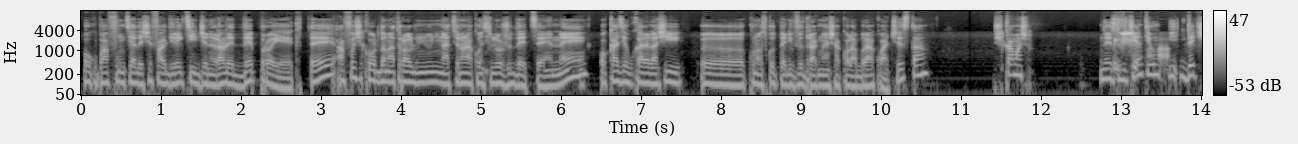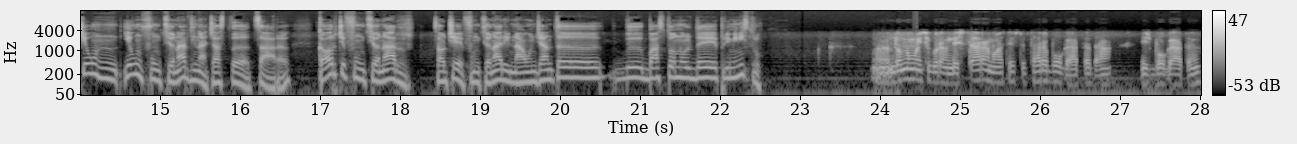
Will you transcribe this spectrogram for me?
ocupat funcția de șef al Direcției Generale de Proiecte, a fost și coordonator al Uniunii Naționale a Consiliilor Județene, ocazie cu care l-a și uh, cunoscut pe Liviu Dragnea și a colaborat cu acesta. Și cam așa. Nu e suficient? E un, deci e un, e un funcționar din această țară, ca orice funcționar sau ce, funcționarii n-au în geantă bă, bastonul de prim-ministru. Domnul Moise Guran, deci țara noastră este o țară bogată, da, deci bogată,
